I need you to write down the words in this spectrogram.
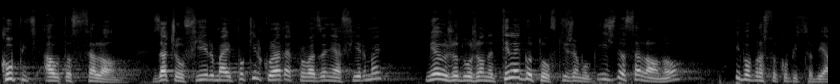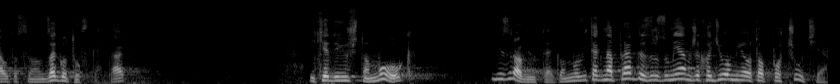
Kupić auto z salonu. Zaczął firmę i po kilku latach prowadzenia firmy miał już odłożone tyle gotówki, że mógł iść do salonu i po prostu kupić sobie auto z salonu za gotówkę, tak? I kiedy już to mógł, nie zrobił tego. On mówi, tak naprawdę zrozumiałem, że chodziło mi o to poczucie.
